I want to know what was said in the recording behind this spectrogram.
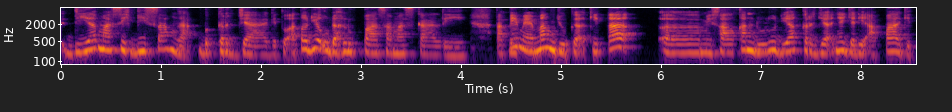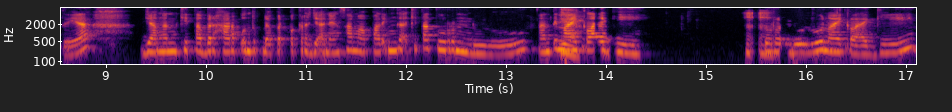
dia masih bisa nggak bekerja gitu, atau dia udah lupa sama sekali. Tapi Mhm. memang juga kita, eee, misalkan dulu dia kerjanya jadi apa gitu ya, jangan kita berharap untuk dapat pekerjaan yang sama, paling enggak kita turun dulu, nanti naik Iya. lagi. Turun dulu, naik lagi,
